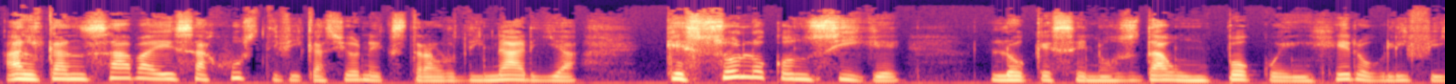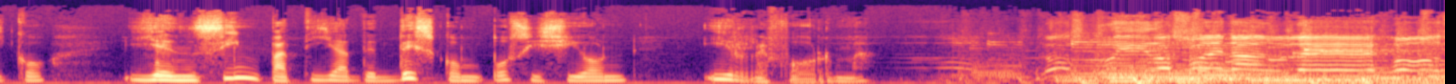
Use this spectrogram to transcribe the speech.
alcanzaba esa justificación extraordinaria que sólo consigue lo que se nos da un poco en jeroglífico y en simpatía de descomposición y reforma. Los ruidos suenan lejos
